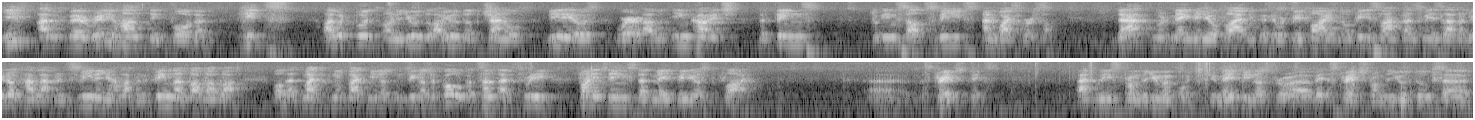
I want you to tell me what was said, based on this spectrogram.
If I were really hunting for the hits, I would put on YouTube, our YouTube channel videos where I would encourage the Finns to insult Swedes and vice versa. That would make video fly because there would be fight, no Finnish Lapland, Swedish Lapland, you don't have Lapland in Sweden, you have Lapland in Finland, blah blah blah. Well, that might, might be, not, be not so cold, but sometimes it's really funny things that make videos fly. Uh, strange things. At least from the human point of view. Maybe not uh, strange from the YouTube's uh,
